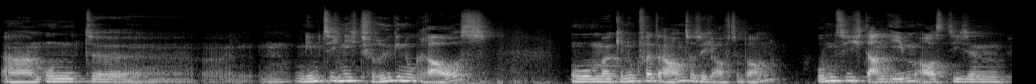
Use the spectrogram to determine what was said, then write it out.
ähm, und äh, nimmt sich nicht früh genug raus, um genug Vertrauen zu sich aufzubauen, um sich dann eben aus diesem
